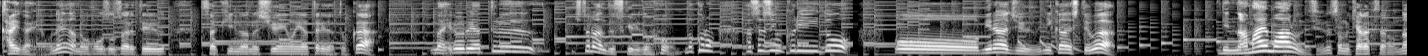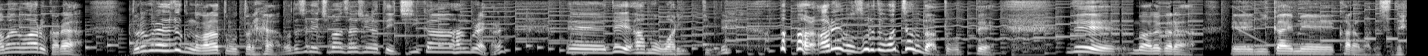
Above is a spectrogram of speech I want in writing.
海外でもねあの放送されている作品のあの主演をやったりだとかまあいろいろやってる人なんですけれども、まあ、この「アサシンクリードミラージュ」に関してはで名前もあるんですよねそのキャラクターの。名前もあるからどれぐらい出てくるのかなと思ったら私が一番最初にやって1時間半ぐらいかな、えー、であもう終わりっていうね。あれもうそれで終わっちゃうんだと思って。でまあだから、えー、2回目からはですね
